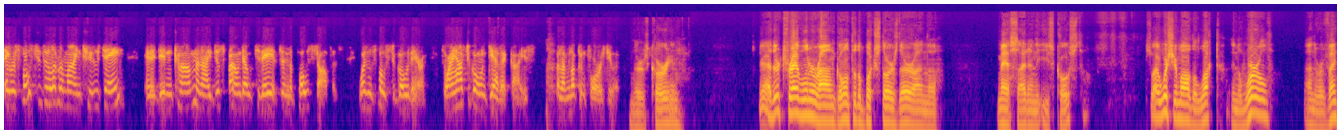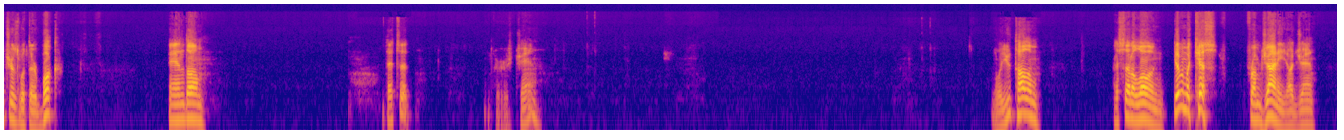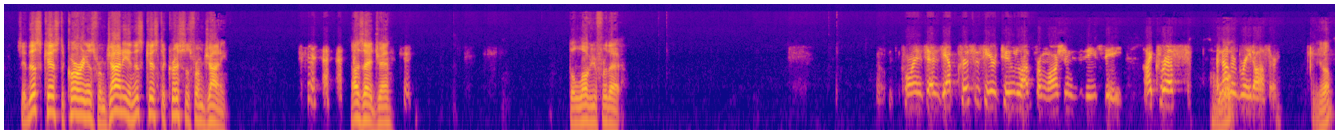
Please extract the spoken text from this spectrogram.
They were supposed to deliver mine Tuesday, and it didn't come. And I just found out today it's in the post office. wasn't supposed to go there, so I have to go and get it, guys. But I'm looking forward to it. There's Corjan. Yeah, they're traveling around, going to the bookstores there on the Mass side on the East Coast. So I wish them all the luck in the world on their adventures with their book. And um, that's it. There's Jan. Well, you tell him I said hello and give him a kiss from Johnny, uh, Jan. See, this kiss to Corey is from Johnny, and this kiss to Chris is from Johnny. How's that, Jan? They'll love you for that. Corjan says, "Yep, Chris is here too. Love from Washington D.C. Hi, Chris. Another Well, great author. Yep.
